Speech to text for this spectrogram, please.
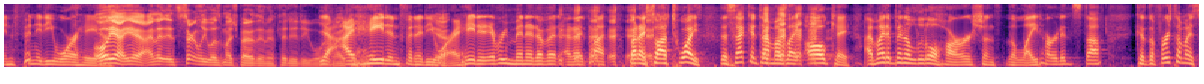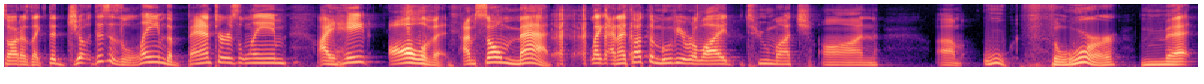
Infinity War hater. Oh yeah, yeah. And it certainly was much better than Infinity War. Yeah, I hate Infinity Yeah. War. I hated every minute of it, and I thought, but I saw it twice. The second time, I was like, oh, okay, I might have been a little harsh on the lighthearted stuff because the first time I saw it, I was like, the joke, this is lame. The banter's lame. I hate all of it. I'm so mad. Like, and I thought the movie relied too much on, um, ooh, Thor met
